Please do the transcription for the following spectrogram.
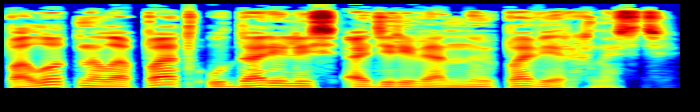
полотна лопат ударились о деревянную поверхность.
